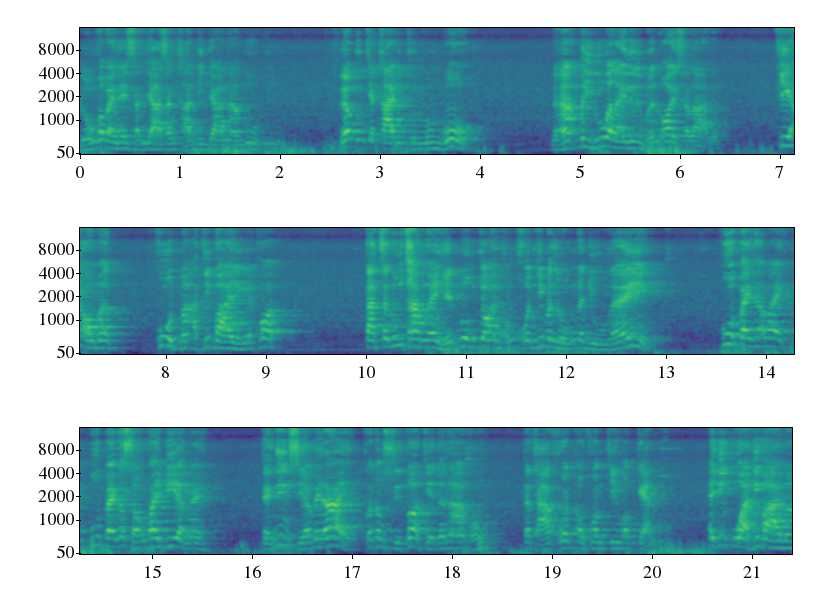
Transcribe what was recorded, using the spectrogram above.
หลงเข้าไปในสัญญาสังขารวิญญาณนามรูปอีกแล้วมึงจะกลายเป็นคนโง่นะฮะไม่รู้อะไรเลยเหมือนอ้อยสลาเนี่ยที่เอามาพูดมาอธิบายอย่างเงี้ยเพราะตัดสรู้ทำไงเห็นวงจรของคนที่มันหลงกันอยู่ไง พูดไปเท่าไรพูดไปก็สองไพ่เบี้ยไง แต่นิ่งเสียไม่ได้ ก็ต้องสืบทอดเจตนาของตถาคตเอาความจริงเอาแก่นไอ้ที่กูอธิบายมา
